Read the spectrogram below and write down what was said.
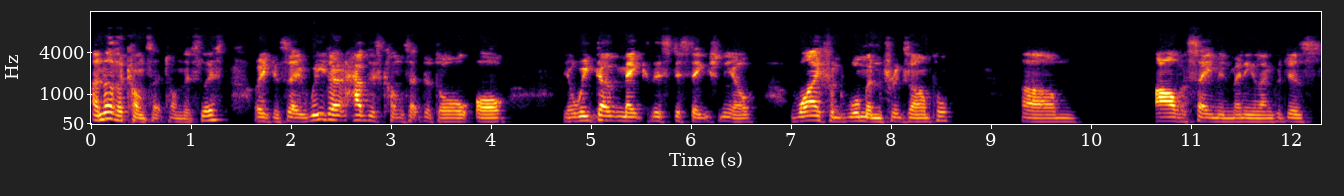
another concept on this list. Or you can say, we don't have this concept at all, or you know, we don't make this distinction. You know, wife and woman, for example, um, are the same in many languages.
